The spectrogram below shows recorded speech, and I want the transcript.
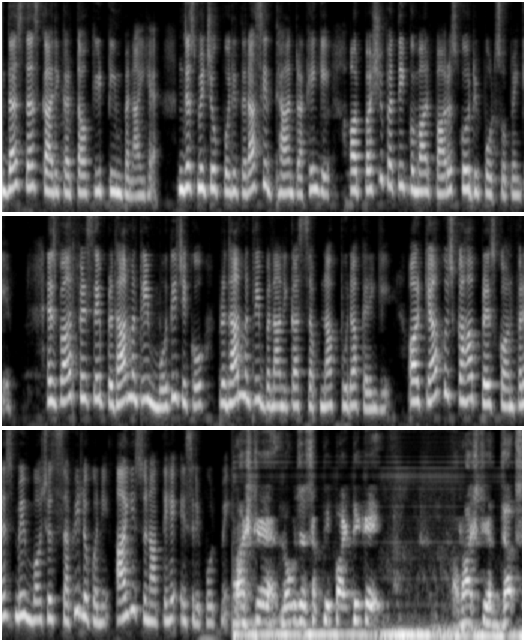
10-10 कार्यकर्ताओं की टीम बनाई है, जिसमें जो पूरी तरह से ध्यान रखेंगे और पशुपति कुमार पारस को रिपोर्ट सौंपेंगे। इस बार फिर से प्रधानमंत्री मोदी जी को प्रधानमंत्री बनाने का सपना पूरा करेंगे। और क्या कुछ कहा प्रेस कॉन्फ्रेंस में मौजूद सभी लोगों ने? आगे सुनाते हैं इस रिपोर्ट में। राष्ट्रीय लोक जनशक्ति पार्टी के राष्ट्रीय अध्यक्ष,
